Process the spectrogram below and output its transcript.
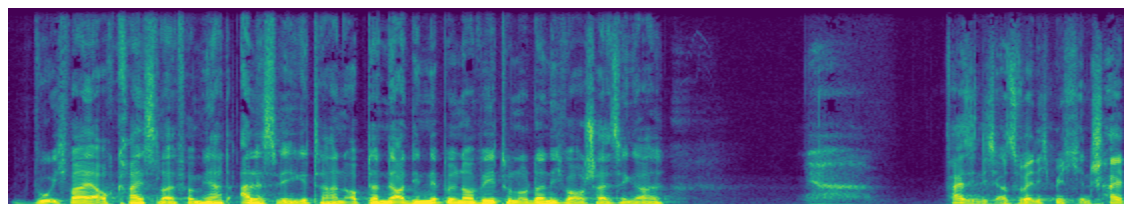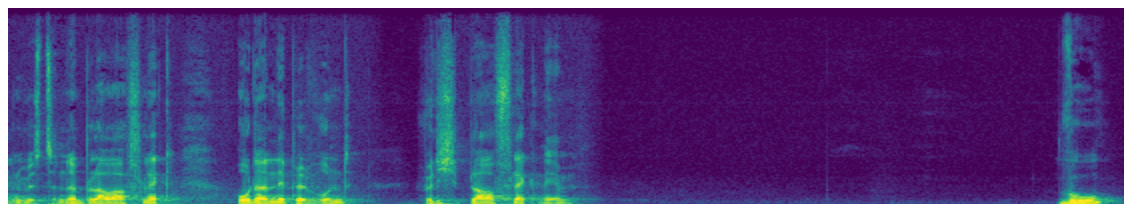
Du, ich war ja auch Kreisläufer, mir hat alles wehgetan. Ob dann da die Nippel noch wehtun oder nicht, war auch scheißegal. Weiß ich nicht. Also, wenn ich mich entscheiden müsste, ne, blauer Fleck oder Nippelwund, würde ich blauer Fleck nehmen. Wo?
